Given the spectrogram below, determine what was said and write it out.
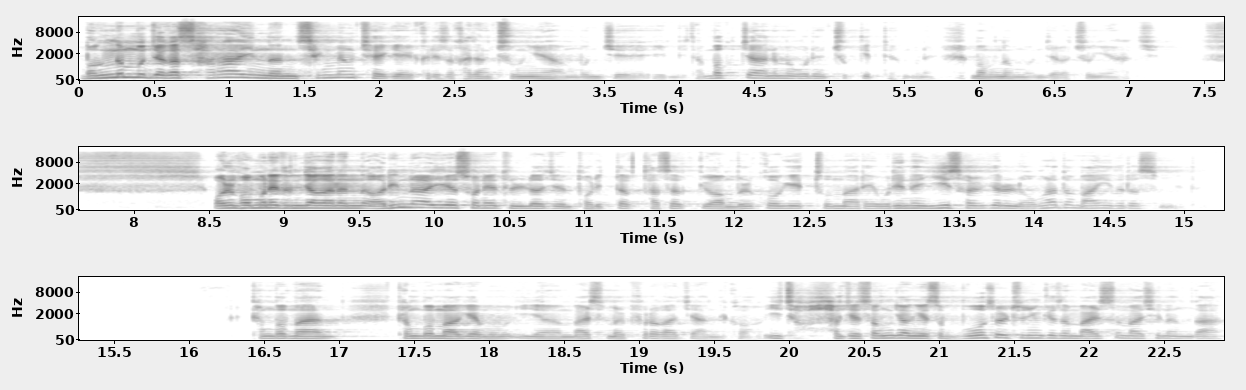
먹는 문제가 살아있는 생명체에게 그래서 가장 중요한 문제입니다. 먹지 않으면 우리는 죽기 때문에 먹는 문제가 중요하죠. 오늘 본문에 등장하는 어린아이의 손에 들려진 보리떡 다섯 개와 물고기 두 마리 우리는 이 설교를 너무나도 많이 들었습니다. 평범한 평범하게 이 말씀을 풀어가지 않고 이 전체 성경에서 무엇을 주님께서 말씀하시는가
